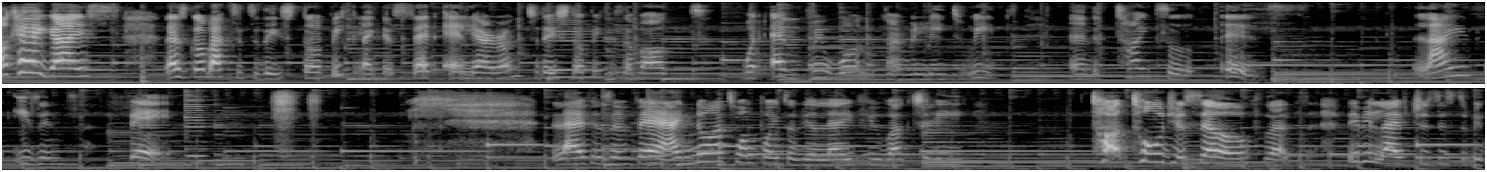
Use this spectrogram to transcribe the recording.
Okay, guys, let's go back to today's topic. Like I said earlier on, today's topic is about what everyone can relate with, and the title is Life Isn't Fair. Life isn't fair. I know at one point of your life you've actually told yourself that maybe life chooses to be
